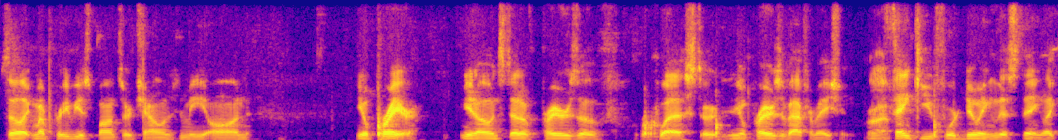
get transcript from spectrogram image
So like my previous sponsor challenged me on you know prayer, you know, instead of prayers of request or you know prayers of affirmation. Right. Thank you for doing this thing. Like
